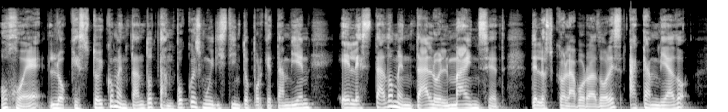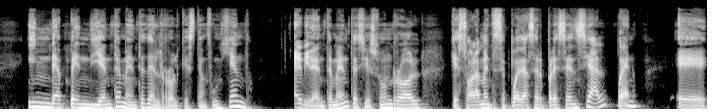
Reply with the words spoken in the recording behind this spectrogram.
Ojo, eh, lo que estoy comentando tampoco es muy distinto porque también el estado mental o el mindset de los colaboradores ha cambiado independientemente del rol que estén fungiendo. Evidentemente, si es un rol que solamente se puede hacer presencial, bueno, eh,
